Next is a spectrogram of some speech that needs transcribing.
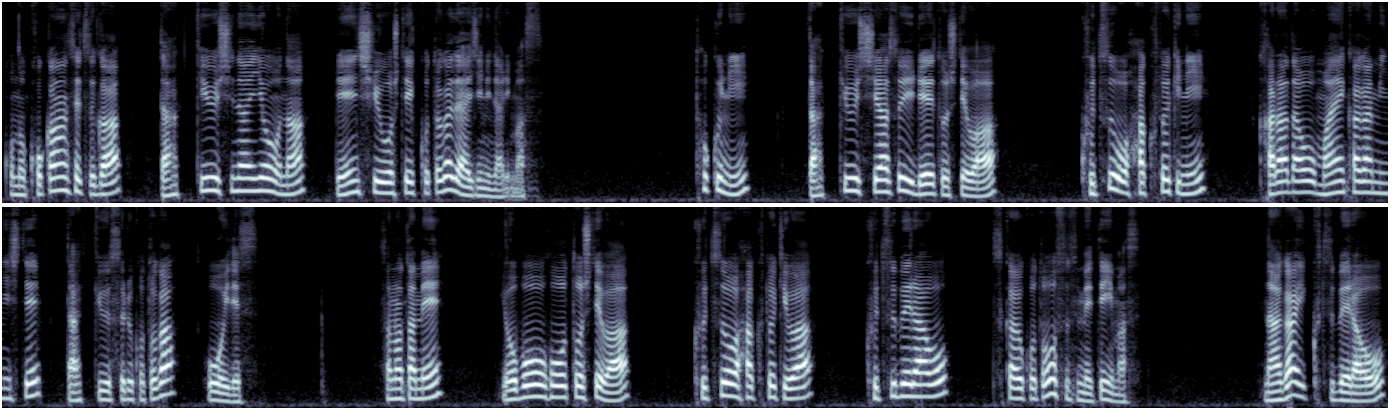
この股関節が脱臼しないような練習をしていくことが大事になります。特に脱臼しやすい例としては、靴を履くときに体を前かがみにして脱臼することが多いです。そのため、予防法としては、靴を履くときは靴べらを使うことを勧めています。長い靴べらを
